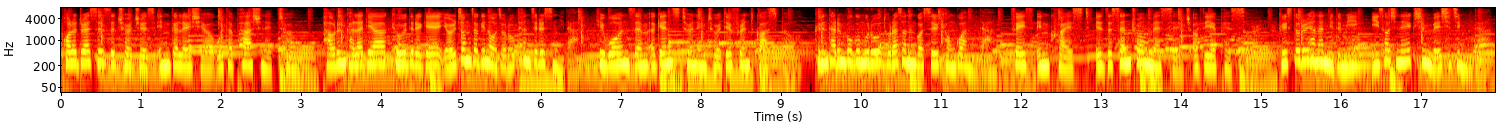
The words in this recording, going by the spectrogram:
Paul addresses the churches in Galatia with a passionate tone. 바울은 갈라디아 교회들에게 열정적인 어조로 편지를 씁니다. He warns them against turning to a different gospel. 그는 다른 복음으로 돌아서는 것을 경고합니다. Faith in Christ is the central message of the epistle. 그리스도를 향한 믿음이 이 서신의 핵심 메시지입니다.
